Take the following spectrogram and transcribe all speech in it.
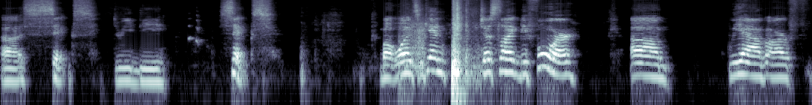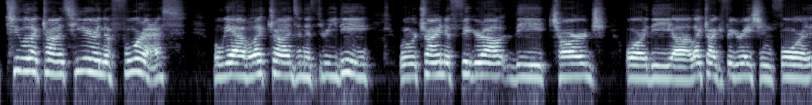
uh, 6, 3D, 6. But once again, just like before, um, we have our two electrons here in the 4s, but we have electrons in the 3D. When we're trying to figure out the charge or the uh, electron configuration for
